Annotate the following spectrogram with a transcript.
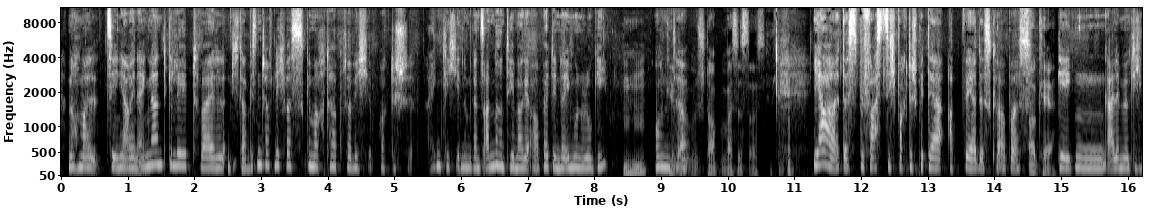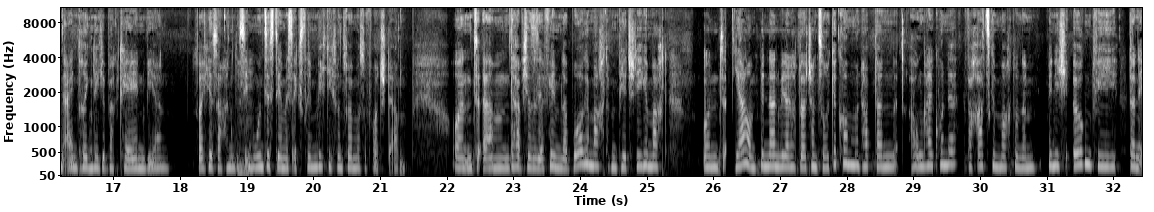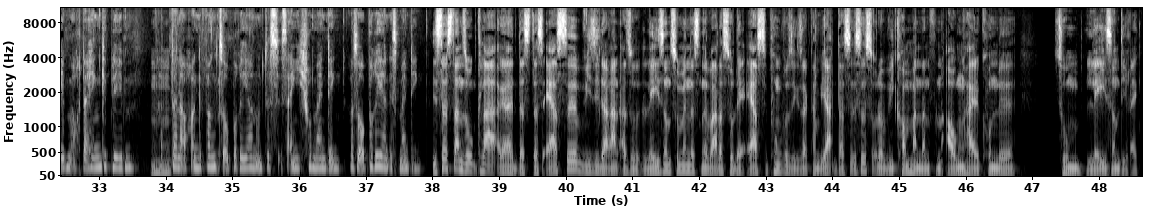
nochmal zehn Jahre in England gelebt, weil ich da wissenschaftlich was gemacht habe. Da habe ich praktisch eigentlich in einem ganz anderen Thema gearbeitet, in der Immunologie. Mhm. Und okay, äh, stopp, was ist das? Ja, das befasst sich praktisch mit der Abwehr des Körpers okay. gegen alle möglichen Eindringlinge, Bakterien, Viren, solche Sachen. Das mhm. Immunsystem ist extrem wichtig, sonst würden wir sofort sterben. Und ähm, da habe ich also sehr viel im Labor gemacht, habe einen PhD gemacht und ja, und bin dann wieder nach Deutschland zurückgekommen und habe dann Augenheilkunde, Facharzt gemacht und dann bin ich irgendwie dann eben auch da hängen geblieben. Mhm. Habe dann auch angefangen zu operieren und das ist eigentlich schon mein Ding. Also operieren ist mein Ding. Ist das dann so klar, äh, dass das erste, wie Sie daran, also Lasern zumindest, ne, war das so der erste Punkt, wo Sie gesagt haben, ja, das ist es? Oder wie kommt man dann von Augenheilkunde zum Lasern direkt?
